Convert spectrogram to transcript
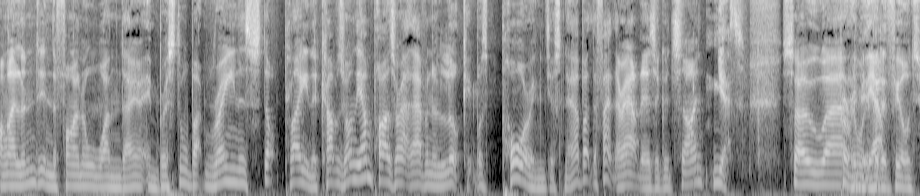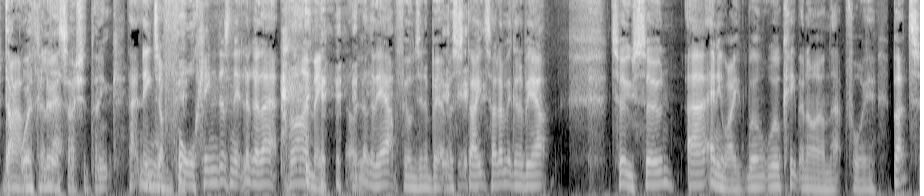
Ireland in the final one day in Bristol, but rain has stopped play. The covers are on. The umpires are out there having a look. It was pouring just now, but the fact they're out there is a good sign. Yes. So uh, Probably the a bit of outfield's wow, Duckworth look Lewis, that. I should think. That needs Ooh, a forking, doesn't it? Look at that. Blimey. Oh, look at the outfield's in a bit of a state, so I don't think it's going to be out too soon. Uh, anyway, we'll we'll keep an eye on that for you. But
